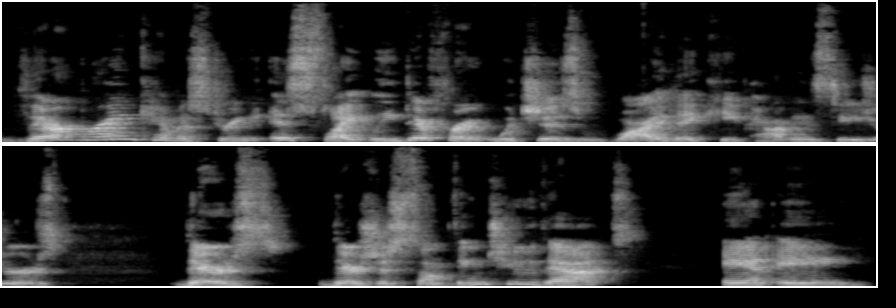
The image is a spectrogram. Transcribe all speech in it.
their brain chemistry is slightly different, which is why they keep having seizures. There's there's just something to that. And a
